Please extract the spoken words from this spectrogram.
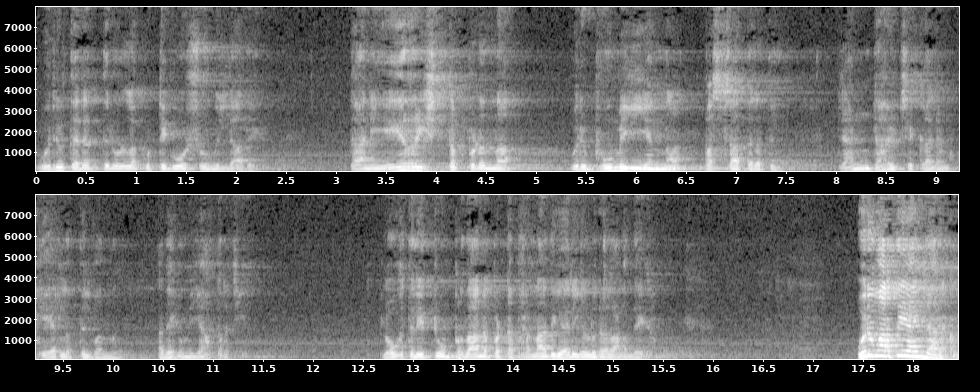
ഒരു തരത്തിലുള്ള കുട്ടിഘോഷവുമില്ലാതെ താൻ ഏറെ ഇഷ്ടപ്പെടുന്ന ഒരു ഭൂമി എന്ന പശ്ചാത്തലത്തിൽ രണ്ടാഴ്ചക്കാലം കേരളത്തിൽ വന്ന് അദ്ദേഹം യാത്ര ചെയ്യും ലോകത്തിലെ ഏറ്റവും പ്രധാനപ്പെട്ട ഭരണാധികാരികളിൽ ഒരാളാണ് അദ്ദേഹം. ഒരു വാർത്തയായില്ല ആർക്കും.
